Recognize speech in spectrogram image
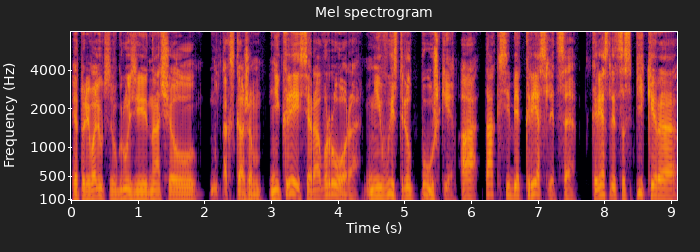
эту революцию в Грузии начал, ну, так скажем, не крейсер «Аврора», не выстрел пушки, а так себе креслице. Креслице спикера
